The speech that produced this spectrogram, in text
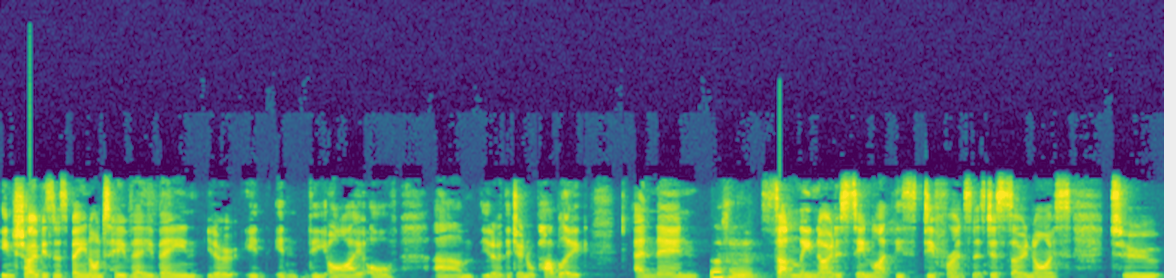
in show business, being on TV, being you know in, in the eye of um, you know the general public, and then Mm-hmm. suddenly noticing like this difference, and it's just so nice to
